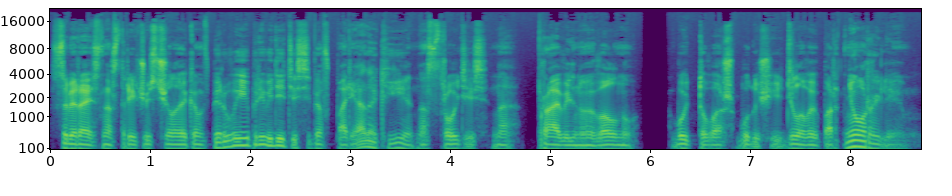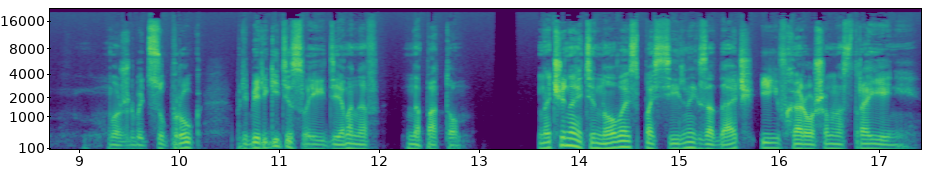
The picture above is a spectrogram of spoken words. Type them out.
Собираясь на встречу с человеком впервые, приведите себя в порядок и настройтесь на правильную волну. Будь то ваш будущий деловой партнер или может быть, супруг, приберегите своих демонов на потом. Начинайте новое с посильных задач и в хорошем настроении.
